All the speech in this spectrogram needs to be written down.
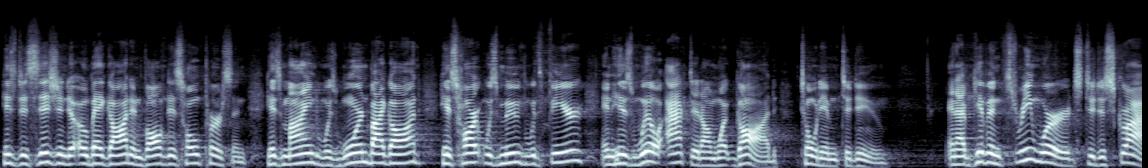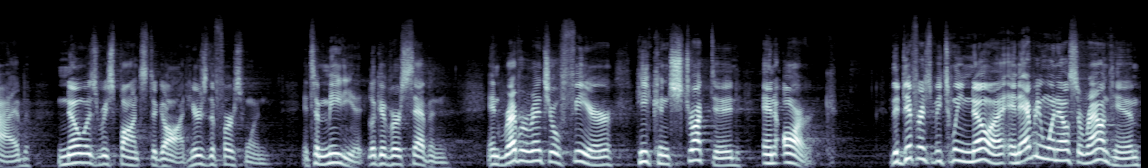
His decision to obey God involved his whole person. His mind was warned by God, his heart was moved with fear, and his will acted on what God told him to do. And I've given three words to describe Noah's response to God. Here's the first one it's immediate. Look at verse 7. In reverential fear, he constructed an ark. The difference between Noah and everyone else around him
